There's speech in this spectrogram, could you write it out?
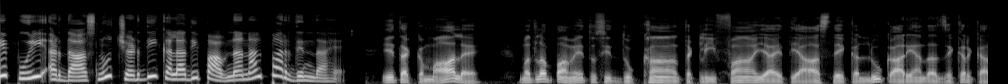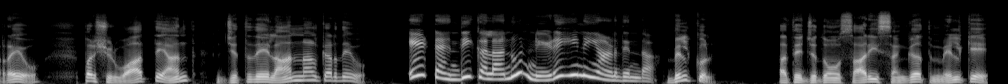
ਇਹ ਪੂਰੀ ਅਰਦਾਸ ਨੂੰ ਚੜ੍ਹਦੀ ਕਲਾ ਦੀ ਭਾਵਨਾ ਨਾਲ ਭਰ ਦਿੰਦਾ ਹੈ। ਇਹ ਤਾਂ ਕਮਾਲ ਹੈ। ਮਤਲਬ ਭਾਵੇਂ ਤੁਸੀਂ ਦੁੱਖਾਂ ਤਕਲੀਫਾਂ ਜਾਂ ਇਤਿਹਾਸ ਦੇ ਕੱਲੂ ਕਾਰਿਆਂ ਦਾ ਜ਼ਿਕਰ ਕਰ ਰਹੇ ਹੋ ਪਰ ਸ਼ੁਰੂਆਤ ਤੇ ਅੰਤ ਜਿੱਤ ਦੇ ਐਲਾਨ ਨਾਲ ਕਰਦੇ ਹੋ। ਇਹ ਟਹਿੰਦੀ ਕਲਾ ਨੂੰ ਨੇੜੇ ਹੀ ਨਹੀਂ ਆਣ ਦਿੰਦਾ। ਬਿਲਕੁਲ। ਅਤੇ ਜਦੋਂ ਸਾਰੀ ਸੰਗਤ ਮਿਲ ਕੇ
